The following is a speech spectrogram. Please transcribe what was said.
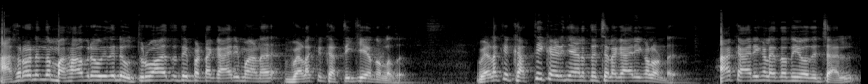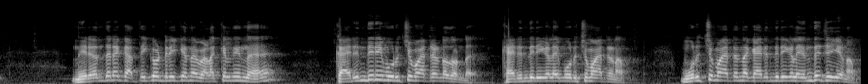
അഹ്റോൻ എന്ന മഹാപുരോഹിതന്റെ ഉത്തരവാദിത്വത്തിൽപ്പെട്ട കാര്യമാണ് വിളക്ക് കത്തിക്കുക എന്നുള്ളത്. വിളക്ക് കത്തിക്കഴിഞ്ഞാലത്തെ ചില കാര്യങ്ങളുണ്ട്. ആ കാര്യങ്ങൾ എന്തെന്ന് ചോദിച്ചാൽ നിരന്തരം കത്തിക്കൊണ്ടിരിക്കുന്ന വിളക്കിൽ നിന്ന് കരിന്തിരി മുറിച്ചു മാറ്റേണ്ടതുണ്ട്. കരിന്തിരികളെ മുറിച്ചു മാറ്റണം. മുറിച്ചു മാറ്റുന്ന കരിന്തിരികൾ എന്ത് ചെയ്യണം?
